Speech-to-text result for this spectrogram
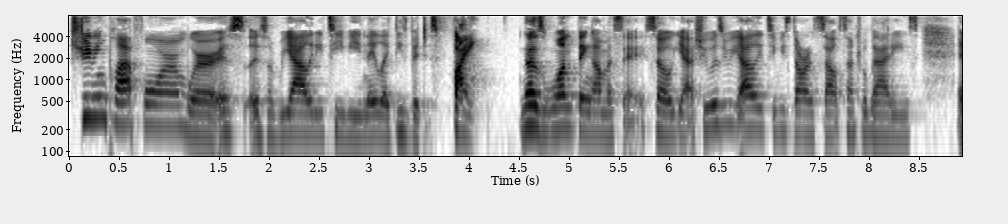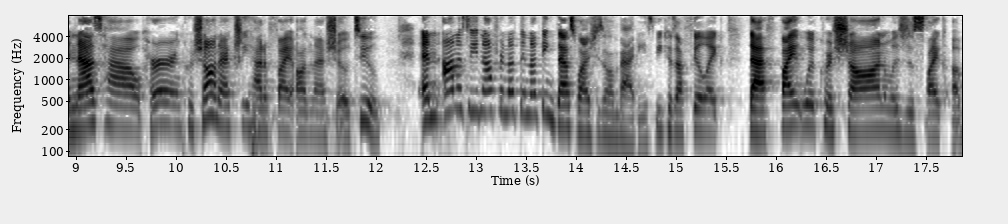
streaming platform where it's it's a reality TV and they let these bitches fight. That's one thing I'm gonna say. So yeah, she was a reality TV star in South Central Baddies, and that's how her and Chrisean actually had a fight on that show too. And honestly, not for nothing, I think that's why she's on Baddies because I feel like that fight with Chrisean was just like a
